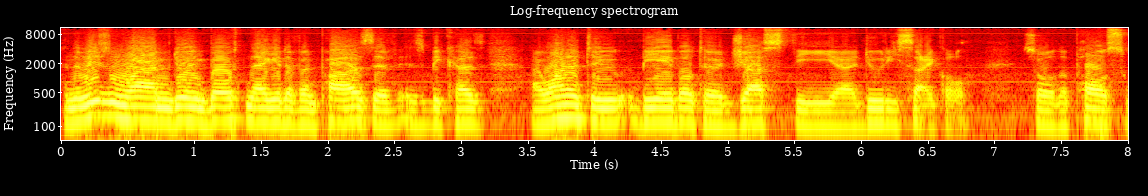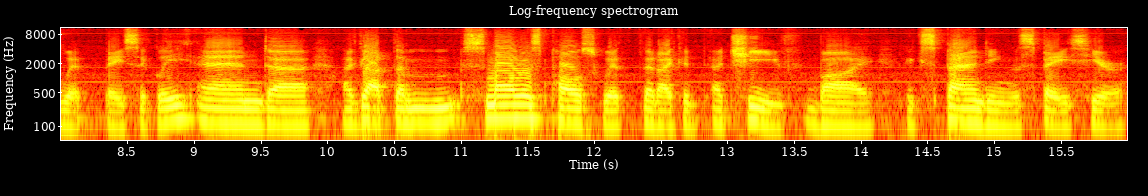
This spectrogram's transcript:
And the reason why I'm doing both negative and positive is because I wanted to be able to adjust the uh, duty cycle. So the pulse width basically. And uh, I've got the smallest pulse width that I could achieve by expanding the space here.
